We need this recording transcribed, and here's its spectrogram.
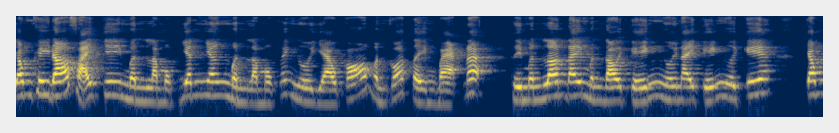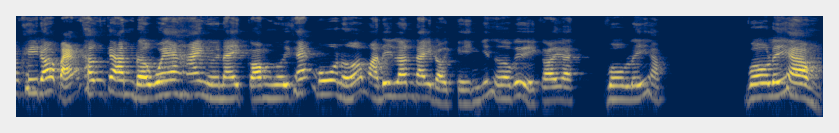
Trong khi đó phải chi mình là một doanh nhân mình là một cái người giàu có mình có tiền bạc đó thì mình lên đây mình đòi kiện người này kiện người kia. Trong khi đó bản thân cái anh que hai người này còn người khác mua nữa mà đi lên đây đòi kiện với thưa quý vị coi vô lý không? Vô lý không?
